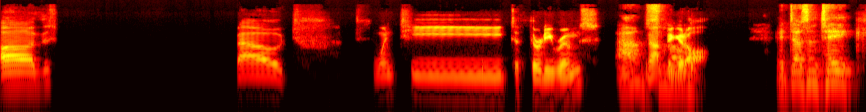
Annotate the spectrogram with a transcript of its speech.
uh this about twenty to thirty rooms. Ah, Not big at so all. It doesn't take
